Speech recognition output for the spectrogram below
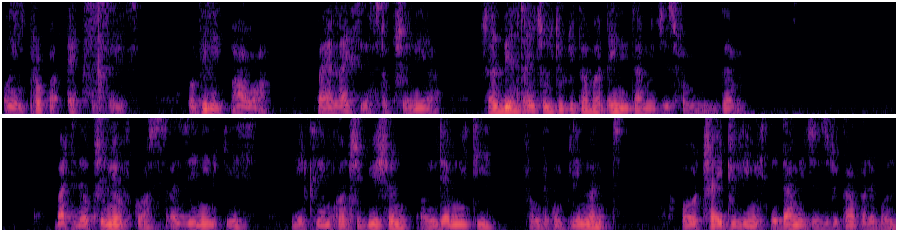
or improper exercise of any power by a licensed auctioneer shall be entitled to recover any damages from them. But the auctioneer, of course, as in any case, may claim contribution or indemnity from the complainant or try to limit the damages recoverable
